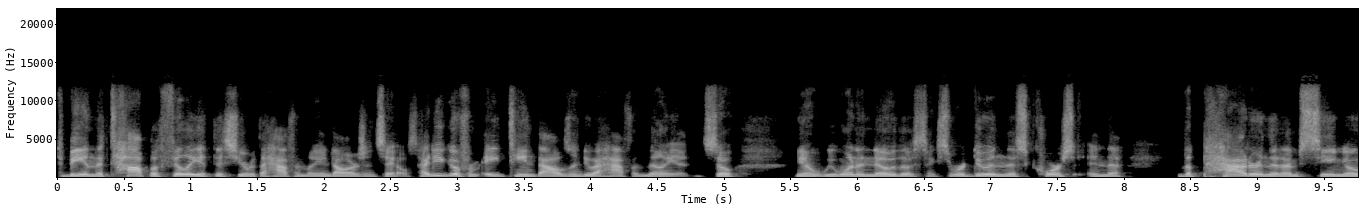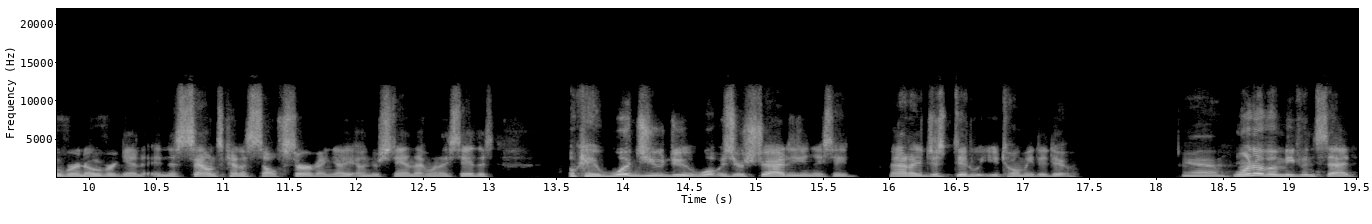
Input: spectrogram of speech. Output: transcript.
to be in the top affiliate this year with a half a million dollars in sales. How do you go from 18,000 to a half a million? So, you know, we want to know those things. So we're doing this course in the the pattern that I'm seeing over and over again, and this sounds kind of self-serving. I understand that when I say this. Okay, what'd you do? What was your strategy? And they say, Matt, I just did what you told me to do. Yeah. One of them even said,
